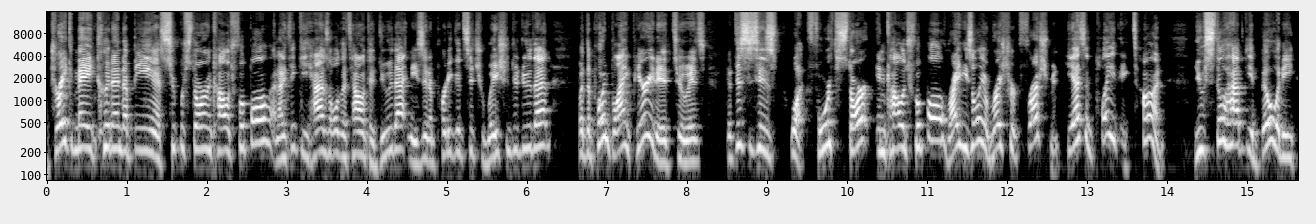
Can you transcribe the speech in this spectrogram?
Drake Maye could end up being a superstar in college football, and I think he has all the talent to do that, and he's in a pretty good situation to do that. But the point blank period to is that this is his what fourth start in college football, right? He's only a redshirt freshman. He hasn't played a ton. You still have the ability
